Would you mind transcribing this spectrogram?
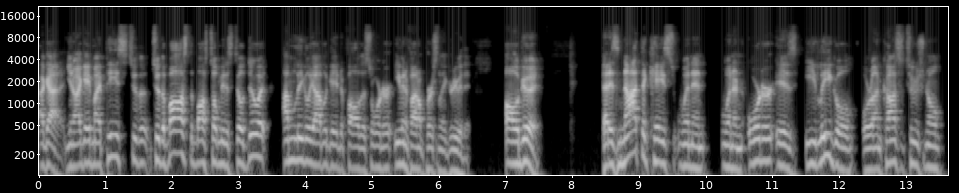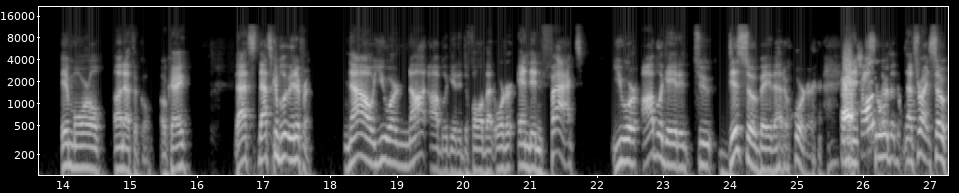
I got it. You know, I gave my piece to the to the boss. The boss told me to still do it. I'm legally obligated to follow this order, even if I don't personally agree with it. All good. That is not the case when an when an order is illegal or unconstitutional, immoral, unethical. Okay, that's that's completely different. Now you are not obligated to follow that order, and in fact, you are obligated to disobey that order and Absolutely. that that's right. So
